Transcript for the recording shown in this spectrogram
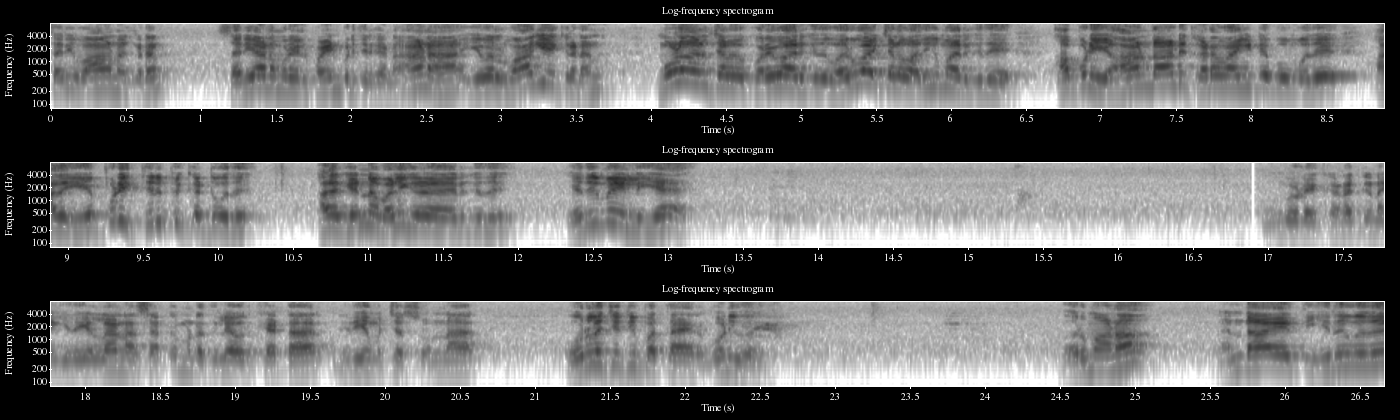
சரி வாங்கின கடன் சரியான முறையில் பயன்படுத்தியிருக்காங்க. ஆனால் இவள் வாங்கிய கடன் மூலதன செலவு குறைவாக இருக்குது வருவாய் செலவு அதிகமாக இருக்குது. அப்படி ஆண்டாண்டு கடன் வாங்கிட்டே போகும்போது அதை எப்படி திருப்பி கட்டுவது? அதற்கு என்ன வழி இருக்குது? எதுவுமே இல்லையே. உங்களுடைய கணக்கு நான் இதையெல்லாம் நான் சட்டமன்றத்திலே அவர் கேட்டார் நிதியமைச்சர் சொன்னார். ஒரு லட்சத்தி பத்தாயிரம் கோடி வருது. வருமானம் ரெண்டாயிரத்தி இருபது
